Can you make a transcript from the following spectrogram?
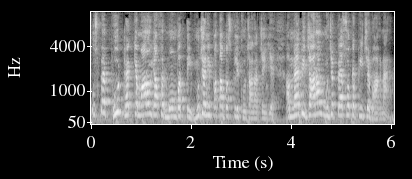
اس پہ پھوٹ پھینک کے مارو یا پھر موم بتی۔ مجھے نہیں پتا، بس کلک ہو جانا چاہیے۔ اب میں بھی جا رہا ہوں، مجھے پیسوں کے پیچھے بھاگنا ہے۔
